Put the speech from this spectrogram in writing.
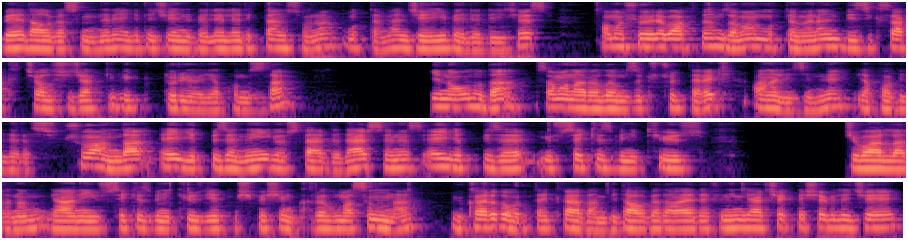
B dalgasının nereye gideceğini belirledikten sonra muhtemelen C'yi belirleyeceğiz. Ama şöyle baktığım zaman muhtemelen bir zikzak çalışacak gibi duruyor yapımızda. Yine onu da zaman aralığımızı küçülterek analizini yapabiliriz. Şu anda Elliot bize neyi gösterdi derseniz Elliot bize 108.200 civarlarının yani 108.275'in kırılmasıyla yukarı doğru tekrardan bir dalga daha hedefinin gerçekleşebileceği,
